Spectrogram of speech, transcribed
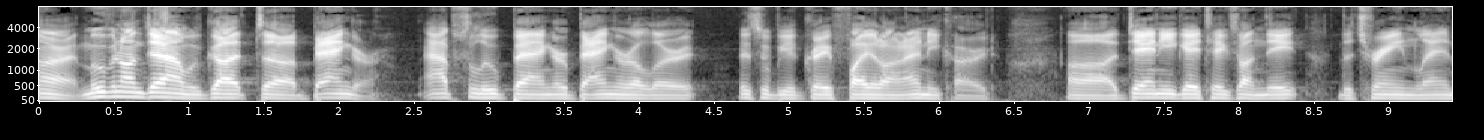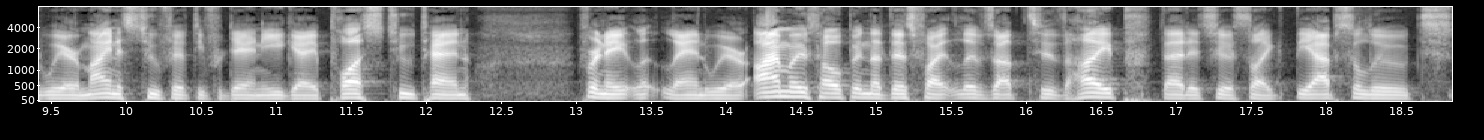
All right, moving on down, we've got uh, banger, absolute banger, banger alert. This would be a great fight on any card. Uh, Dan Ige takes on Nate the Train Landwehr, minus 250 for Dan Ige, plus 210 for Nate Landwehr. I'm just hoping that this fight lives up to the hype, that it's just like the absolute,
